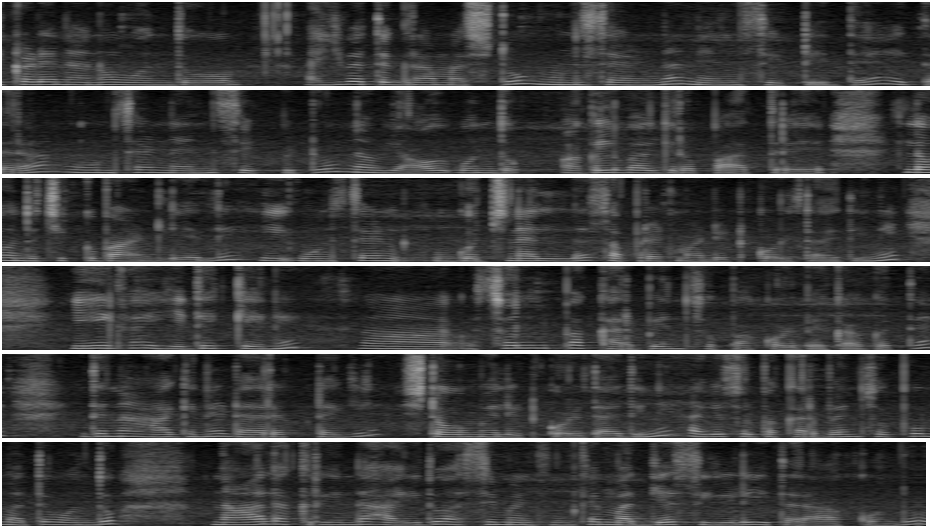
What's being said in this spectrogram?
ಈ ಕಡೆ ನಾನು ಒಂದು ಐವತ್ತು ಗ್ರಾಮಷ್ಟು ಹುಣಸೆಹಣ್ಣ ನೆನೆಸಿಟ್ಟಿದ್ದೆ. ಈ ಥರ ಹುಣಸೆಹಣ್ಣು ನೆನೆಸಿಟ್ಬಿಟ್ಟು ನಾವು ಯಾವ ಒಂದು ಅಗಲವಾಗಿರೋ ಪಾತ್ರೆ ಇಲ್ಲ ಒಂದು ಚಿಕ್ಕ ಬಾಣಲಿಯಲ್ಲಿ ಈ ಹುಣಸೆಹಣ್ಣು ಗೊಜ್ಜನ್ನೆಲ್ಲ ಸಪ್ರೇಟ್ ಮಾಡಿ ಇಟ್ಕೊಳ್ತಾ ಇದ್ದೀನಿ. ಈಗ ಇದಕ್ಕೇ ಸ್ವಲ್ಪ ಕರ್ಬೇವಿನ ಸೊಪ್ಪು ಹಾಕ್ಕೊಳ್ಬೇಕಾಗುತ್ತೆ. ಇದನ್ನು ಹಾಗೆಯೇ ಡೈರೆಕ್ಟಾಗಿ ಸ್ಟವ್ ಮೇಲೆ ಇಟ್ಕೊಳ್ತಾ ಇದ್ದೀನಿ. ಹಾಗೆ ಸ್ವಲ್ಪ ಕರ್ಬೇವಿನ ಸೊಪ್ಪು ಮತ್ತು ಒಂದು ನಾಲ್ಕರಿಂದ ಐದು ಹಸಿಮೆಣಸಿನ್ಕಾಯಿ, ಮಧ್ಯ ಸೀಳಿ ಈ ಥರ ಹಾಕ್ಕೊಂಡು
